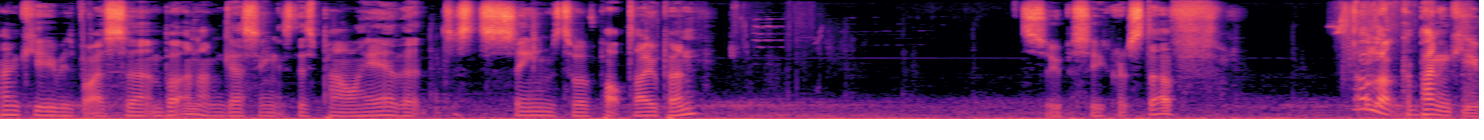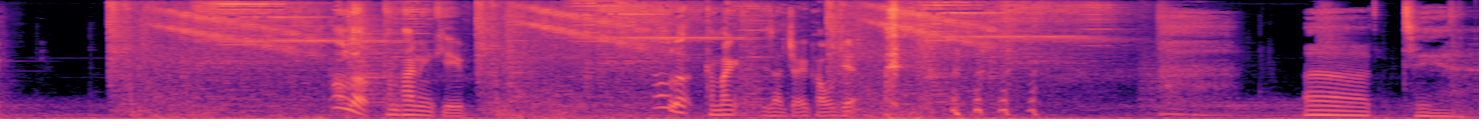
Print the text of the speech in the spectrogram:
Command cube is by a certain button. I'm guessing it's this panel here that just seems to have popped open. Super secret stuff. Oh look, companion cube. Oh look, companion cube. Oh look, companion... Is that Joe cold yet? oh dear.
